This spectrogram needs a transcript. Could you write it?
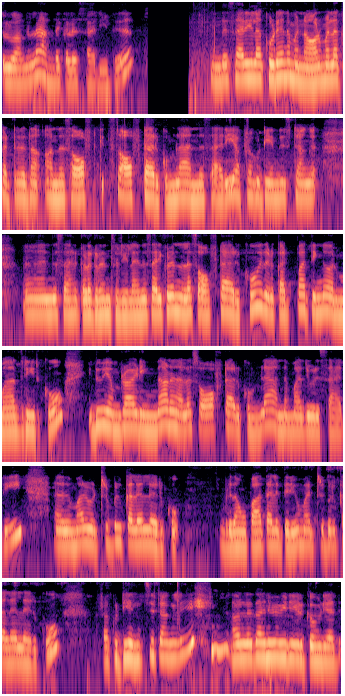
சொல்லுவாங்கள்ல அந்த கலர் சாரீ இது. இந்த சாரீலாம் கூட நம்ம நார்மலாக கட்டுறது தான் அந்த சாஃப்ட் சாஃப்டாக இருக்கும்ல அந்த சாரீ அப்புறம் குட்டி எழுந்திரிச்சிட்டாங்க இந்த சாரீ கிடக்குறேன்னு சொல்லிடலாம். இந்த சாரீ கூட நல்லா சாஃப்டாக இருக்கும். இதோட கட் பார்த்திங்கன்னா ஒரு மாதிரி இருக்கும். இதுவும் எம்ப்ராய்டிங் தான். ஆனால் நல்லா சாஃப்டாக இருக்கும்ல அந்த மாதிரி ஒரு சாரீ அது மாதிரி ஒரு ட்ரிபிள் கலரில் இருக்கும். இப்படி தான் அவங்க பார்த்தாலே தெரியும். மாதிரி ட்ரிபிள் கலரில் இருக்கும். அப்புறம் குட்டி எழுந்திரிச்சிட்டாங்களே அவ்வளோதான் இனிமேல் வீடியோ எடுக்க முடியாது.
